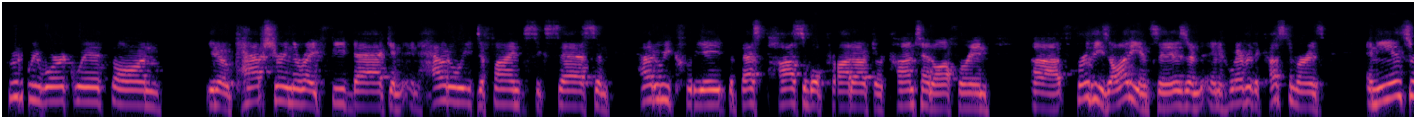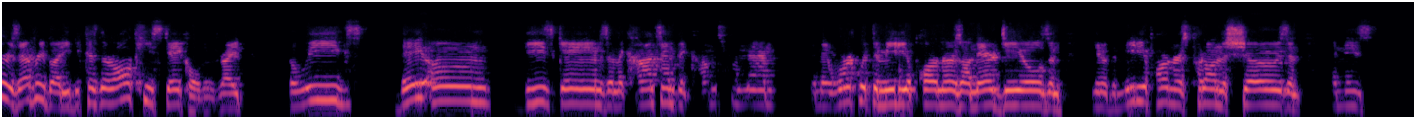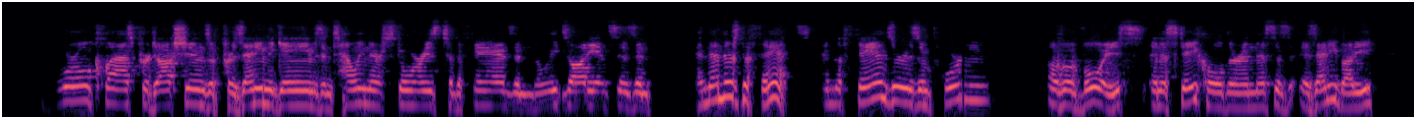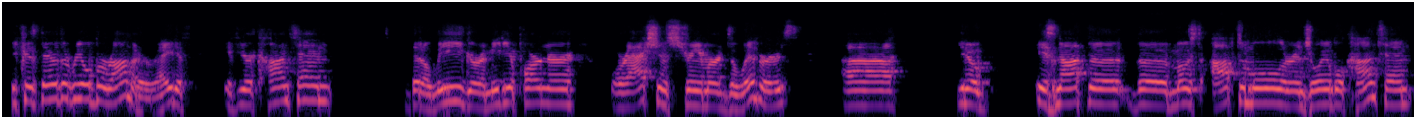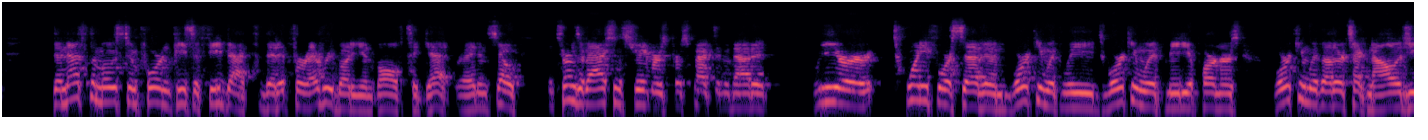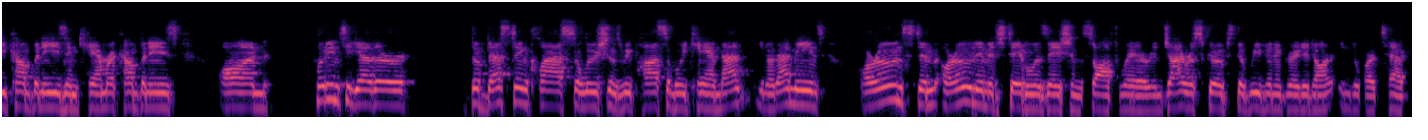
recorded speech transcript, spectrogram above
who do we work with on, you know, capturing the right feedback and, and how do we define success and how do we create the best possible product or content offering uh, for these audiences and, and whoever the customer is? And the answer is everybody because they're all key stakeholders, right? The leagues, they own these games and the content that comes from them, and they work with the media partners on their deals. And you know, the media partners put on the shows and and these world class productions of presenting the games and telling their stories to the fans and the league's audiences and and then there's the fans and the fans are as important of a voice and a stakeholder in this as, as anybody because they're the real barometer right if if your content that a league or a media partner or action streamer delivers uh, you know is not the the most optimal or enjoyable content then that's the most important piece of feedback that it for everybody involved to get, right? And so, in terms of action streamers' perspective about it, we are 24 7 working with leads, working with media partners, working with other technology companies and camera companies on putting together the best in class solutions we possibly can. That, you know, that means our own stim, our own image stabilization software and gyroscopes that we've integrated our, into our tech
